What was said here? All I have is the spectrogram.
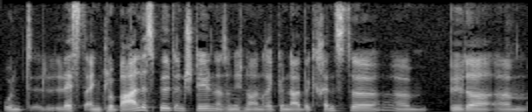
und lässt ein globales Bild entstehen, also nicht nur an regional begrenzte ähm, Bilder ähm,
